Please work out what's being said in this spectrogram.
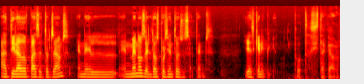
ha tirado pases de touchdowns en, el, en menos del 2% de sus attempts. Y es Kenny Pickett. Puta, sí está cabrón.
